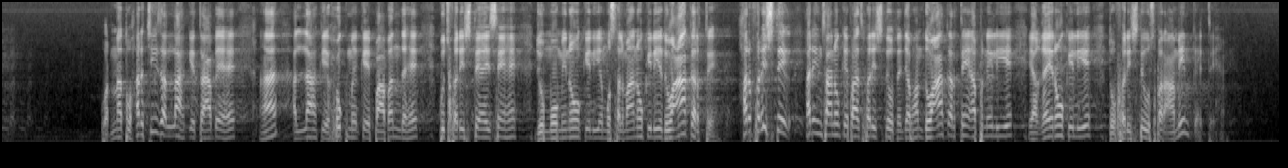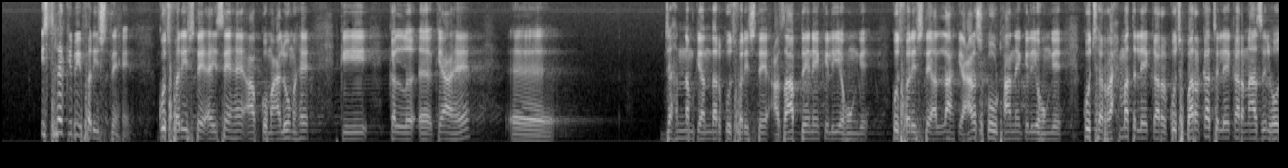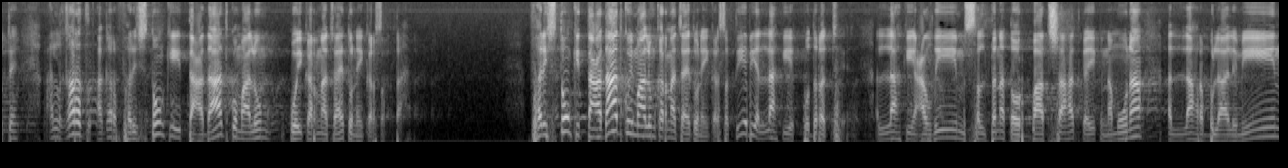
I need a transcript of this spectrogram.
वरना तो हर चीज़ अल्लाह के ताबे है हाँ? अल्लाह के हुक्म के पाबंद है। कुछ फरिश्ते ऐसे हैं जो मोमिनों के लिए मुसलमानों के लिए दुआ करते हैं। हर फरिश्ते हर इंसानों के पास फरिश्ते होते हैं। जब हम दुआ करते हैं अपने लिए या गैरों के लिए तो फरिश्ते उस पर आमीन कहते हैं। इस तरह के भी फरिश्ते हैं। कुछ फरिश्ते ऐसे हैं आपको मालूम है कि कल आ, क्या है जहन्नम के अंदर कुछ फरिश्ते अजाब देने के लिए होंगे। कुछ फरिश्ते अल्लाह के अर्श को उठाने के लिए होंगे, कुछ रहमत लेकर, कुछ बरकत लेकर नाजिल होते हैं। अलगरत अगर फरिश्तों की तादाद को मालूम कोई करना चाहे तो नहीं कर सकता है। फरिश्तों की तादाद कोई मालूम करना चाहे तो नहीं कर सकती। ये भी अल्लाह की एक कुदरत है। अल्लाह की अजीम सल्तनत और बादशाहत का एक नमूना अल्लाह रब्बुल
